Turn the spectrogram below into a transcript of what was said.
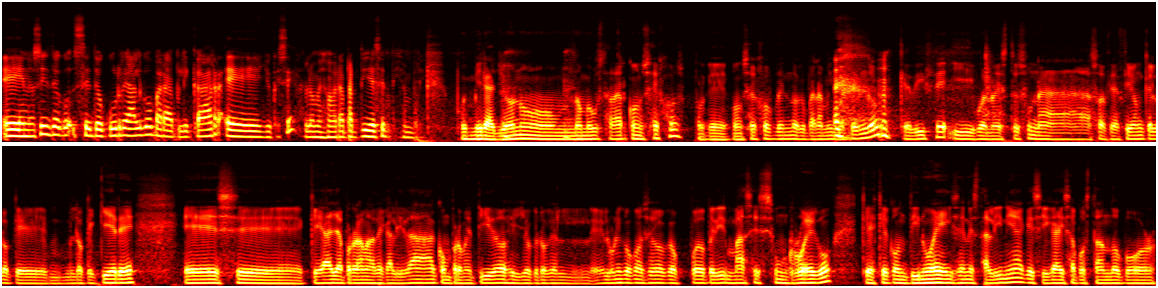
eh, no sé si te, se te ocurre algo para aplicar, eh, yo qué sé, a lo mejor a partir de septiembre. Pues mira, yo no, no, me gusta dar consejos, porque consejos vendo que para mí no tengo, que dice, y bueno, esto es una asociación que lo que, lo que quiere es eh, que haya programas de calidad comprometidos, y yo creo que el, el, único consejo que os puedo pedir más es un ruego, que es que continuéis en esta línea, que sigáis apostando por,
